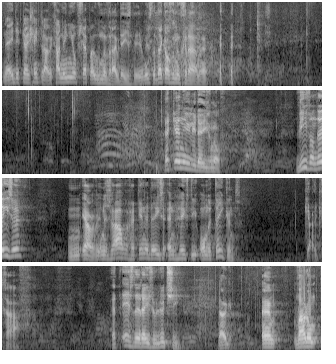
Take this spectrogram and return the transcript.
Nee, dit kan je geen trouw. Ik ga nu niet opscheppen over mijn vrouw deze keer, jongens. Dat heb ik al genoeg gedaan. Hè. Herkennen jullie deze nog? Wie van deze, mm, ja, in de zaal herkennen deze en heeft die ondertekend? Kijk, gaaf. Het is de resolutie. Nou, um, waarom?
